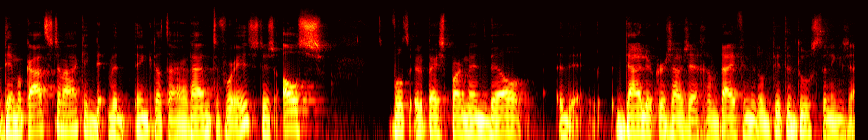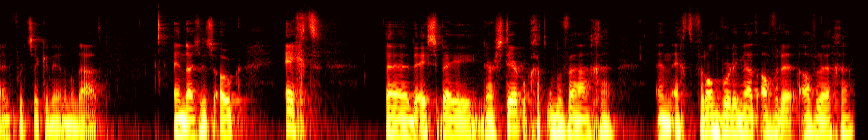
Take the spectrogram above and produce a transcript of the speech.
democratisch te maken. Ik, we denken dat daar ruimte voor is. Dus als bijvoorbeeld het Europese parlement wel eh, duidelijker zou zeggen, wij vinden dat dit de doelstellingen zijn voor het secundaire mandaat. En dat je dus ook echt uh, de ECB daar sterk op gaat ondervragen en echt verantwoording laat afleggen,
